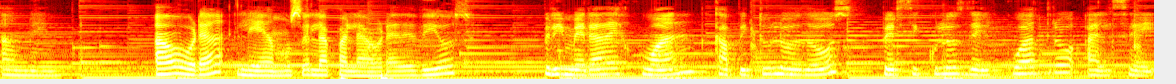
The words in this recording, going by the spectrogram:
Amén. Ahora leamos la palabra de Dios. Primera de Juan, capítulo 2, versículos del 4 al 6.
